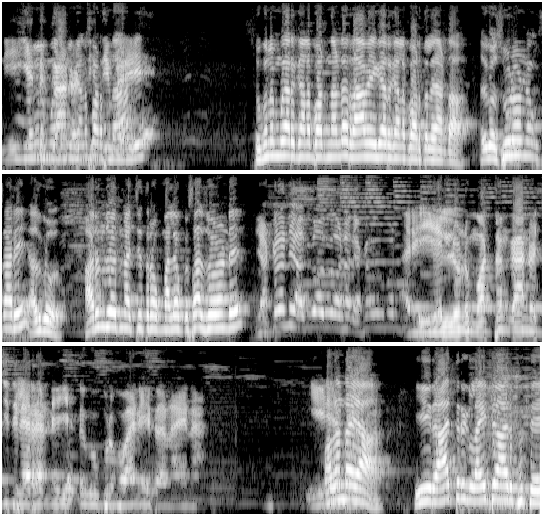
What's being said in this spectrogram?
నీకెందుకు కాని వచ్చింది మరి? సుగుణం గారు కనపడుతుందంట రామయ్య గారు కనపడతలే అంట అదిగో చూడండి ఒకసారి. అదిగో. అరుణ్ జ్యోతి నక్షత్రం మళ్ళీ ఒకసారి చూడండి? అరే ఎల్లుండి మొత్తం కాని వచ్చింది లేరా నీ ఎందుకు ఇప్పుడు బాగా నాయన? పదండయ్యా ఈ రాత్రికి లైట్ ఆరిపితే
